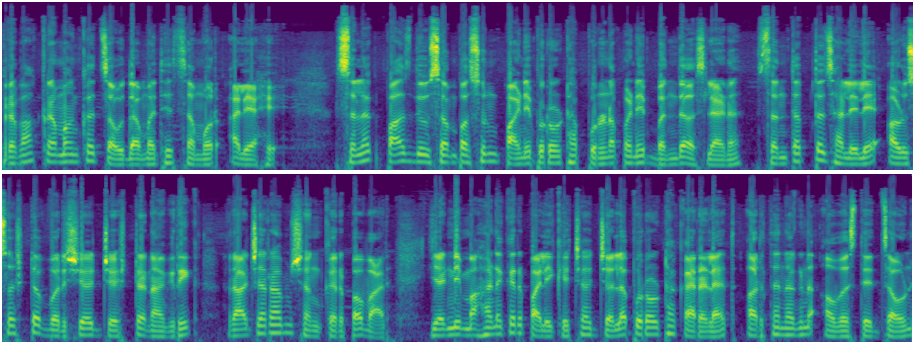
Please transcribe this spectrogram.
प्रभाग क्रमांक चौदा मध्ये समोर आले आहे. सलग पाच दिवसांपासून पाणीपुरवठा पूर्णपणे बंद असल्यानं संतप्त झालेले अडुसष्ट वर्षीय ज्येष्ठ नागरिक राजाराम शंकर पवार यांनी महानगरपालिकेच्या जलपुरवठा कार्यालयात अर्थनग्न अवस्थेत जाऊन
